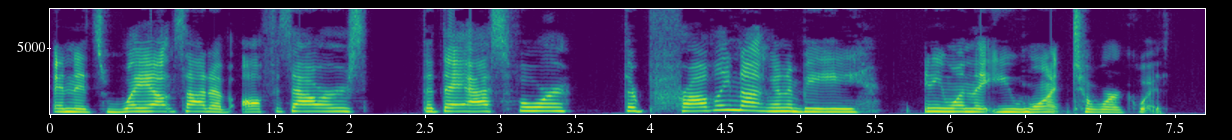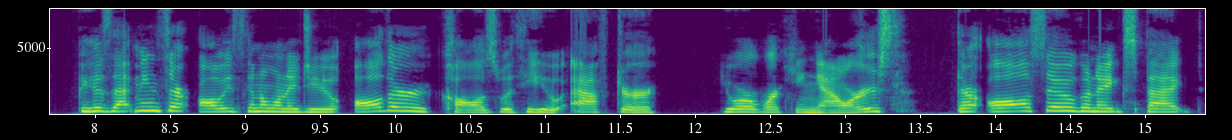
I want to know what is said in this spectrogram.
and it's way outside of office hours that they ask for, they're probably not going to be anyone that you want to work with because that means they're always going to want to do all their calls with you after your working hours. They're also going to expect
